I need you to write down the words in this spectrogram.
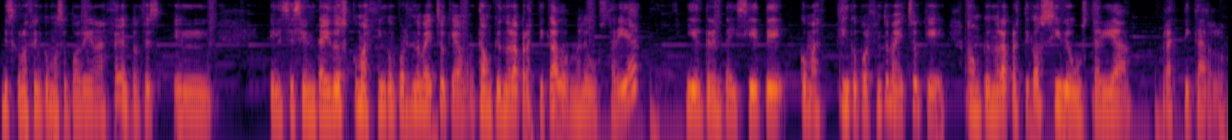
desconocen cómo se podrían hacer. Entonces, el, el 62,5% me ha dicho que, aunque no lo ha practicado, no le gustaría. Y el 37,5% me ha dicho que, aunque no lo ha practicado, sí le gustaría practicarlo.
